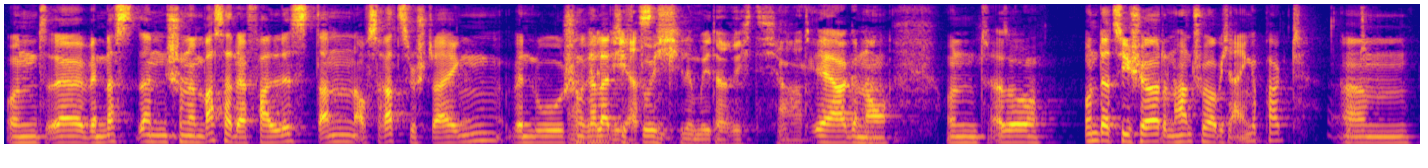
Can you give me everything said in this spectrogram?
Und äh, wenn das dann schon im Wasser der Fall ist, dann aufs Rad zu steigen, wenn du schon die relativ ersten durch Kilometer richtig hart. ja, genau. Und also Unter-T-Shirt und Handschuhe habe ich eingepackt. Ähm,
